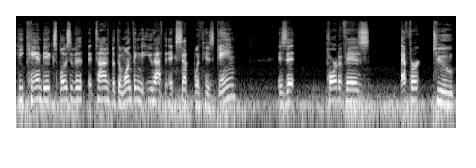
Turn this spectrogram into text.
He can be explosive at, at, times, but the one thing that you have to accept with his game is that part of his effort to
